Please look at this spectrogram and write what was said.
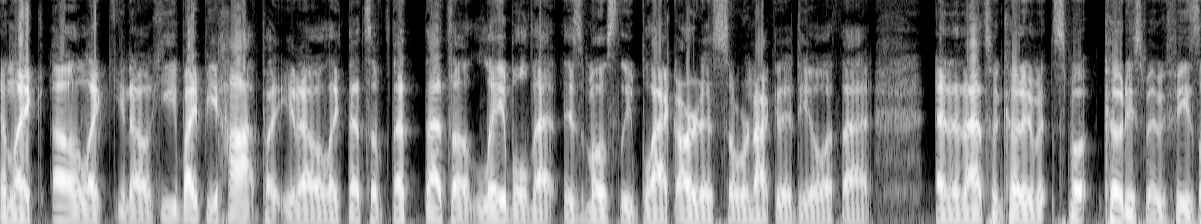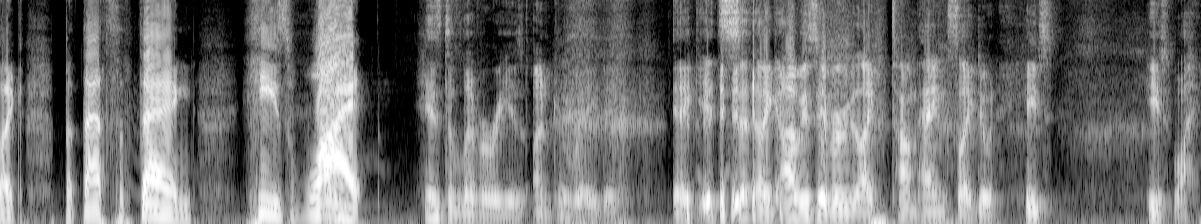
and like oh like you know he might be hot, but you know like that's a that that's a label that is mostly black artists, so we're not going to deal with that. And then that's when Cody Kodi Smit-McPhee's like, but that's the thing, he's white. His delivery is underrated. Like it's like obviously every like Tom Hanks like doing he's he's white,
